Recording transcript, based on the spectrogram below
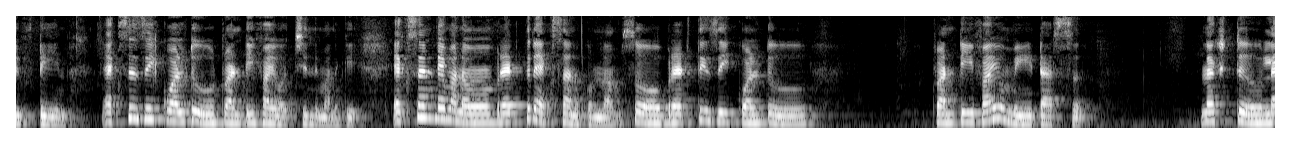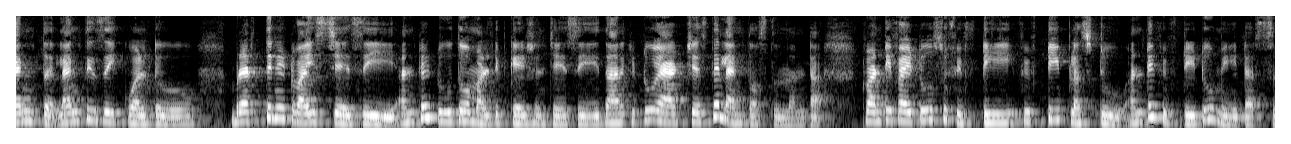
fifteen x is equal to twenty five వచ్చింది మనకి. ఎక్స్ అంటే మనం బ్రెడ్త్ని ఎక్స్ అనుకున్నాం. So breadth is equal to twenty five metres next length length is equal to బ్రెడ్త్ని ట్వైస్ చేసి అంటే టూతో మల్టిప్లికేషన్ చేసి దానికి టూ యాడ్ చేస్తే లెంగ్త్ వస్తుందంట. Twenty five twos fifty fifty plus two అంటే ఫిఫ్టీ టూ మీటర్స్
